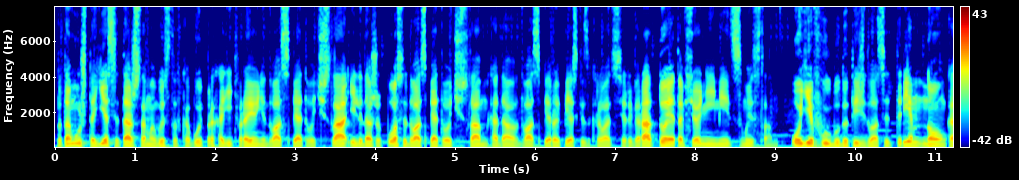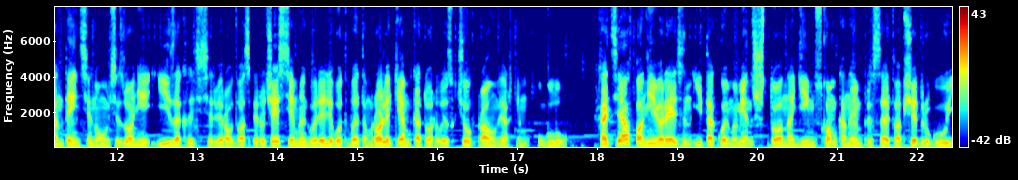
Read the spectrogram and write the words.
Потому что если та же самая выставка будет проходить в районе 25 числа или даже после 25 числа, когда в 21 песке закрываются сервера, то это все не имеет смысла. О eFootball 2023, новом контенте, новом сезоне и закрытии серверов 21 части мы говорили вот в этом ролике, который выскочил в правом верхнем углу. Хотя вполне вероятен и такой момент, что на Gamescom Konami представит вообще другую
